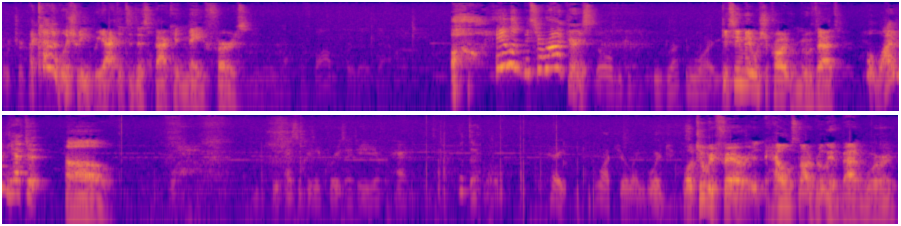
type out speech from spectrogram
Halloween. I kind of wish we reacted to this back in May first. Oh, hey, look, Mr. Rogers. No, because it's in black and white. Do you think maybe we should probably remove that? Well, why do we have to? Oh, Wow. This has to be the greatest idea you ever had. What the hell? Hey, watch your language. Well, to be fair, it, hell's not really a bad word.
